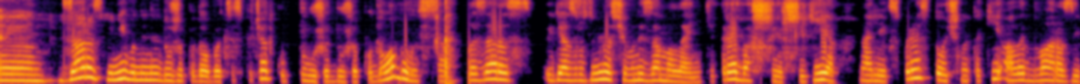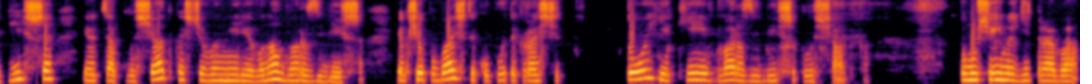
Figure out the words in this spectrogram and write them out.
Е, зараз мені вони не дуже подобаються. Спочатку дуже-дуже подобалися, але зараз я зрозуміла, що вони замаленькі. Треба ширше. Є на AliExpress точно такі, але в два рази більше. І оця площадка, що вимірює, вона в два рази більше. Якщо побачите, купуйте краще той, який в два рази більше площадка. Тому що іноді треба.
